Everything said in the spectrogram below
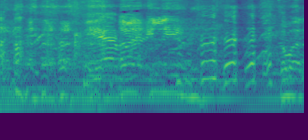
Yeah, All right, Elaine. Come on.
